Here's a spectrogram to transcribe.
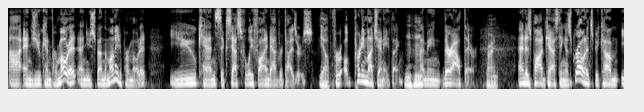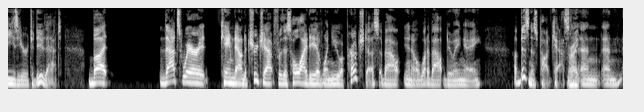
uh, and you can promote it and you spend the money to promote it, you can successfully find advertisers Yeah. for uh, pretty much anything. Mhm. I mean, they're out there. Right. And as podcasting has grown, it's become easier to do that. But that's where it came down to True Chat for this whole idea of when you approached us about, you know, what about doing a a business podcast Right. and and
